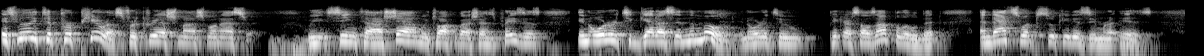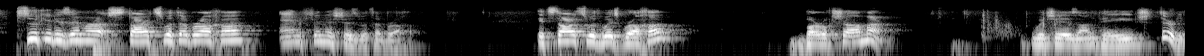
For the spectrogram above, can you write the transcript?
it's really to prepare us for Kriya Shema Shema Esrei. We sing to Hashem, we talk about Hashem's praises in order to get us in the mode, in order to pick ourselves up a little bit. And that's what Psuki de Zimra is. Psuki de Zimra starts with a bracha and finishes with a bracha. It starts with which bracha? Baruch Sha'amar, which is on page 30,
